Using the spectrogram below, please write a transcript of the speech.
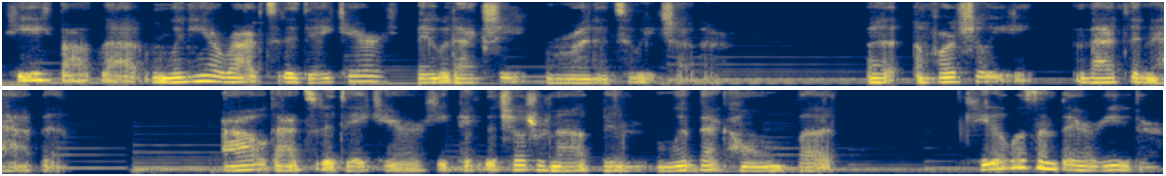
he thought that when he arrived to the daycare, they would actually run into each other. But unfortunately, that didn't happen. Al got to the daycare, he picked the children up and went back home, but Kita wasn't there either.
